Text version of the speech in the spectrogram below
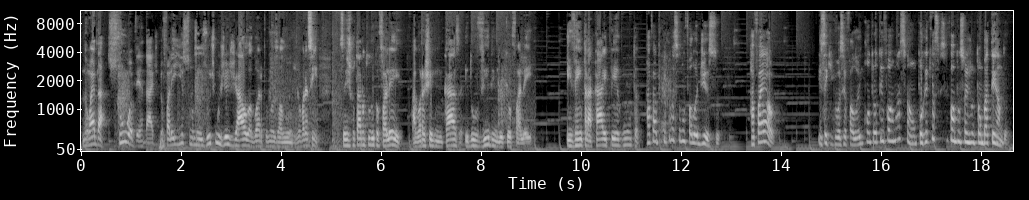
Não é da sua verdade. Eu falei isso nos meus últimos dias de aula agora para meus alunos. Eu falei assim: vocês escutaram tudo que eu falei? Agora cheguem em casa e duvidem do que eu falei. E vem pra cá e pergunta: Rafael, por que você não falou disso? Rafael, isso aqui que você falou encontrou outra informação. Por que, que essas informações não estão batendo?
